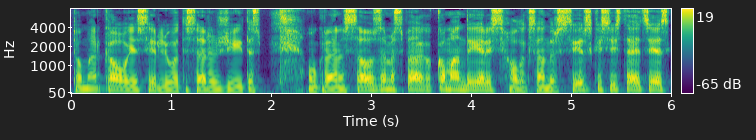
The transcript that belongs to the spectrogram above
Tomēr kaujas ir ļoti sarežģītas. Ukrainas sauszemes spēka komandieris Aleksandrs Sirskis izteicies,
